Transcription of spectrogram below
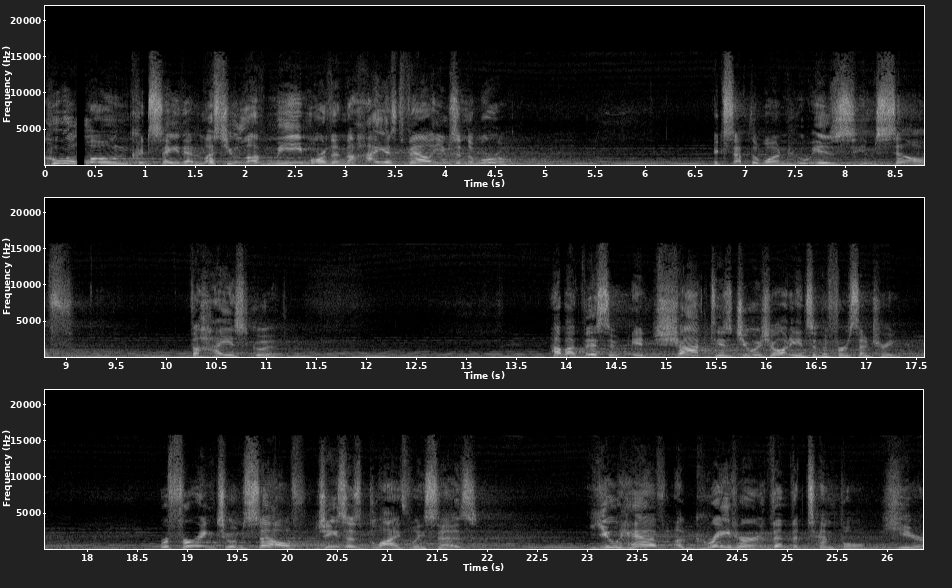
Who alone could say that unless you love me more than the highest values in the world? Except the one who is himself the highest good. How about this? It shocked his Jewish audience in the first century. Referring to himself, Jesus blithely says, You have a greater than the temple here.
